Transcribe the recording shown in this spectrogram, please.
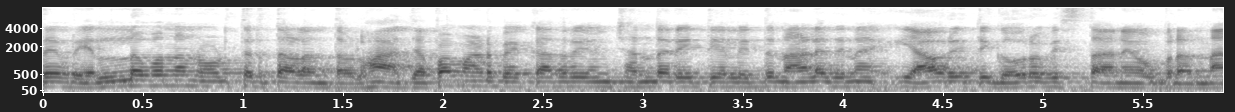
ದೇವ್ರು ಎಲ್ಲವನ್ನ ನೋಡ್ತಿರ್ತಾಳಂತ ಅವಳು ಹಾ, ಜಪ ಮಾಡ್ಬೇಕಾದ್ರೆ ಇವನು ಚಂದ ರೀತಿಯಲ್ಲಿ ಇದ್ದು ನಾಳೆ ದಿನ ಯಾವ ರೀತಿ ಗೌರವಿಸ್ತಾನೆ ಒಬ್ಬರನ್ನ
